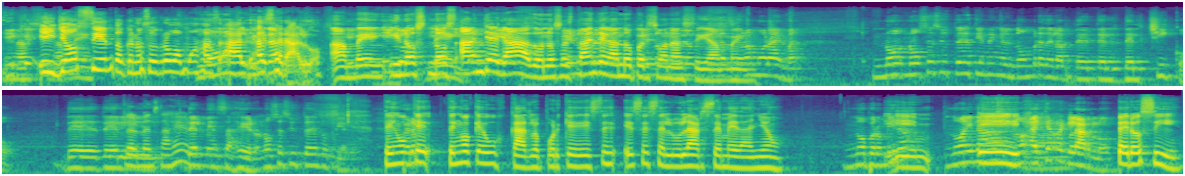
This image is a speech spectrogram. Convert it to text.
Y, que- Y yo siento que nosotros vamos a, No, a- a mira. hacer algo. Amén. Y nos, han yo- llegado, nos están nombre llegando personas así. Amén. Moraima, no, no sé si ustedes tienen el nombre de la- de- del, del chico. de- del, Del mensajero. Del mensajero. No sé si ustedes lo tienen. Tengo, Pero- que, tengo que buscarlo porque ese, ese celular se me dañó. No, pero mira, Y- no hay nada. y- no, hay que arreglarlo. Pero sí,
